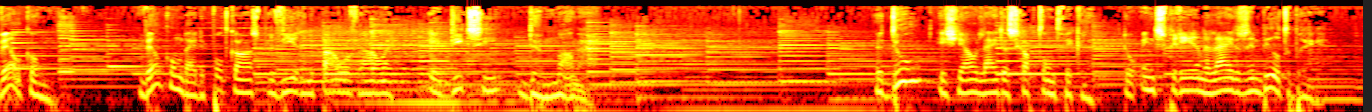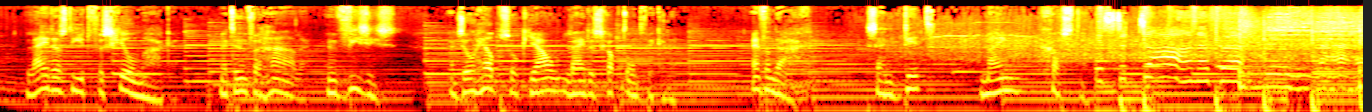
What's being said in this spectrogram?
Welkom. Welkom bij de podcast Plevierende Powervrouwen, editie De Mannen. Het doel is jouw leiderschap te ontwikkelen door inspirerende leiders in beeld te brengen. Leiders die het verschil maken met hun verhalen, hun visies. En zo helpen ze ook jouw leiderschap te ontwikkelen. En vandaag zijn dit mijn gasten. It's the dawn of a new life.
